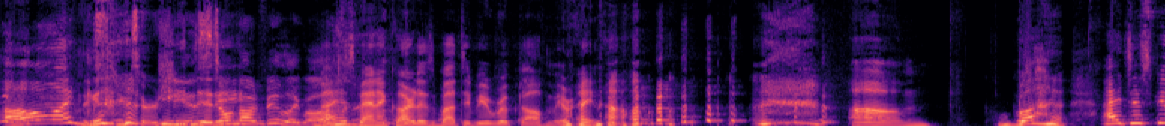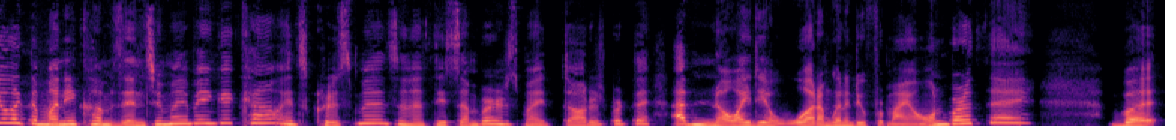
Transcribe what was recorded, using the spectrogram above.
Oh my god! Excuse her. She is still not feeling well. My Hispanic card is about to be ripped off me right now. um, but I just feel like the money comes into my bank account. It's Christmas and it's December. It's my daughter's birthday. I have no idea what I'm gonna do for my own birthday, but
